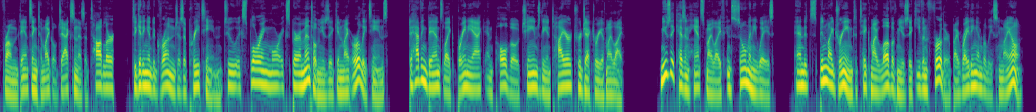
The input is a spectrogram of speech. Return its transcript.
from dancing to Michael Jackson as a toddler, to getting into grunge as a preteen, to exploring more experimental music in my early teens, to having bands like Brainiac and Polvo change the entire trajectory of my life. Music has enhanced my life in so many ways, and it's been my dream to take my love of music even further by writing and releasing my own.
